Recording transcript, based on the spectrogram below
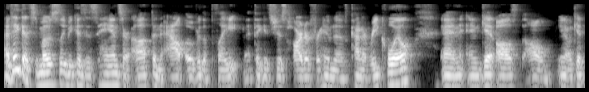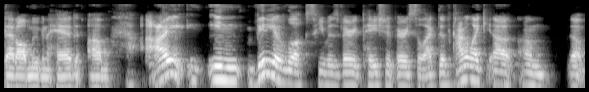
I think that's mostly because his hands are up and out over the plate. I think it's just harder for him to kind of recoil and and get all all you know get that all moving ahead. Um, I in video looks he was very patient, very selective, kind of like uh, um, uh,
